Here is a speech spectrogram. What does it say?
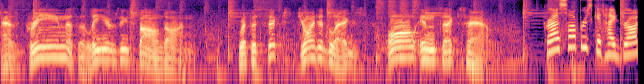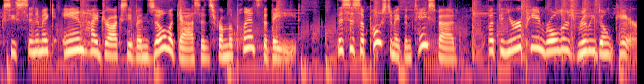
As green as the leaves he's found on, with the six jointed legs all insects have. Grasshoppers get hydroxycinnamic and hydroxybenzoic acids from the plants that they eat. This is supposed to make them taste bad, but the European rollers really don't care.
